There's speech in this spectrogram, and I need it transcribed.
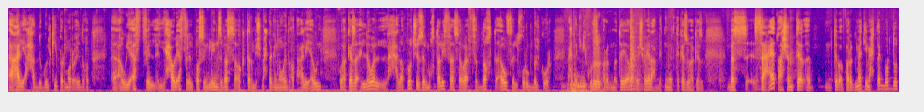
عالي حد goalkeeper مرة يضغط آه، أو يقفل يحاول يقفل ال passing lanes بس أكتر مش محتاج إن هو يضغط عالي قوي وهكذا. اللي هو ال approaches المختلفة سواء في الضغط أو في الخروج بالكورة. محتاجين يكون في براجماتيه أكتر شوية يلعب باثنين ارتكاز وهكذا. بس ساعات عشان تبقى تبقى براجماتي محتاج برضو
